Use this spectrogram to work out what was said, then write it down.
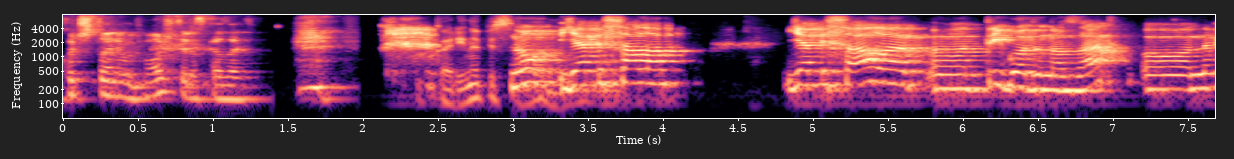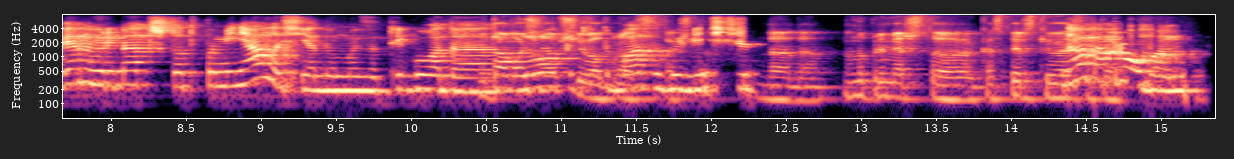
Хоть что-нибудь можете рассказать? Карина писала. Ну, я писала я писала э, три года назад. Э, наверное, у ребят что-то поменялось, я думаю, за три года. Ну, там очень общий вопрос. Базовые что, вещи. Да, да. Ну, например, что Касперский ОС... Давай это, попробуем.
